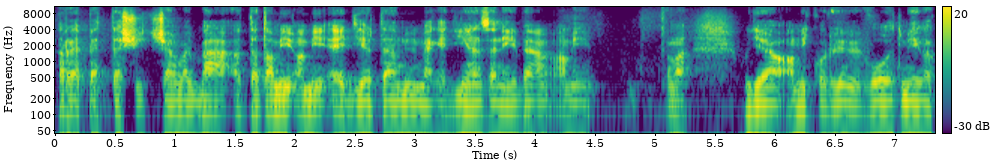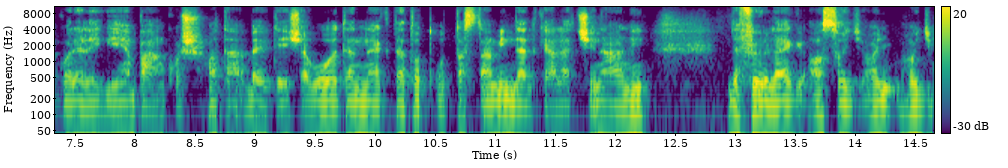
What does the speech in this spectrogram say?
repettesítsen, vagy bár, tehát ami, ami egyértelmű, meg egy ilyen zenében, ami ugye amikor ő volt még, akkor elég ilyen pánkos határbeütése volt ennek, tehát ott, ott aztán mindent kellett csinálni, de főleg az, hogy, hogy, hogy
